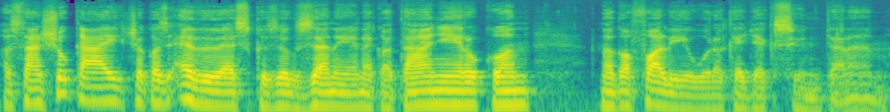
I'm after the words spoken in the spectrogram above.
aztán sokáig csak az evőeszközök zenélnek a tányérokon, meg a fali óra kegyek szüntelen.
